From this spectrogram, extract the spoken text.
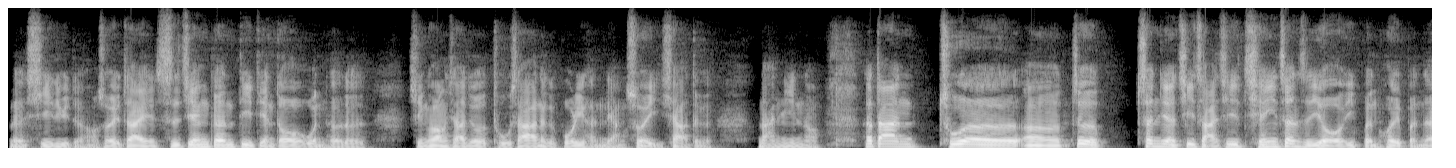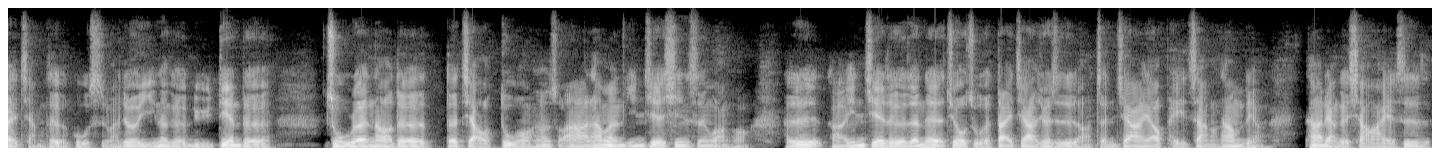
那西律的啊，所以在时间跟地点都吻合的情况下，就屠杀那个伯利恒两岁以下的男婴哦。那当然，除了呃这个圣经的记载，其实前一阵子又有一本绘本在讲这个故事嘛，就以那个旅店的。主人哦的的角度哦，他们说啊，他们迎接新生王哦，可是啊，迎接这个人类的救主的代价却是啊，整家要陪葬，他们两他两个小孩也是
